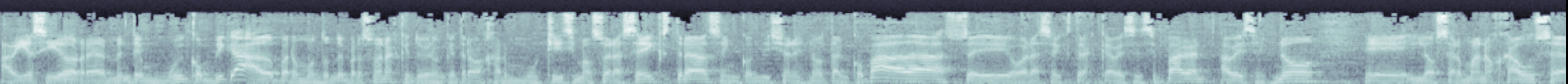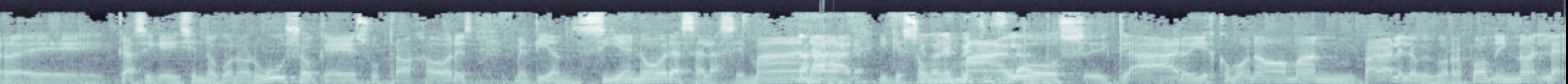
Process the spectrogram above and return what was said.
había sido realmente muy complicado para un montón de personas que tuvieron que trabajar muchísimas horas extras en condiciones no tan copadas, eh, horas extras que a veces se pagan, a veces no. Eh, los hermanos Hauser eh, casi que diciendo con orgullo que sus trabajadores metían 100 horas a la semana Claro, y que son magos, claro, y es como, no, man, pagale lo que corresponde. Y no, la-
